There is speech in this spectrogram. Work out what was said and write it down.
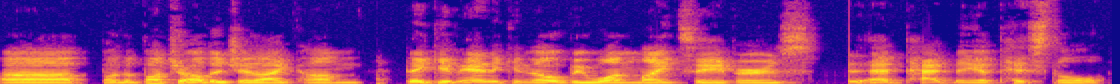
uh, but a bunch of other Jedi come. They give Anakin and Obi Wan lightsabers and Padme a pistol.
